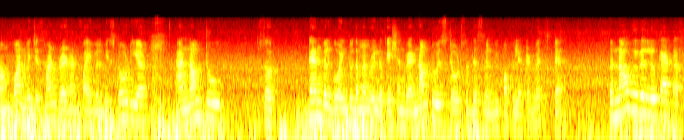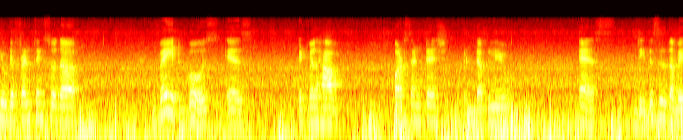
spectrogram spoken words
num1 which is 100 and 5 will be stored here. And num2 so 10 will go into the memory location where num2 is stored so this will be populated with 10 so now we will look at a few different things. So the way it goes is it will have percentage w s d this is the way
